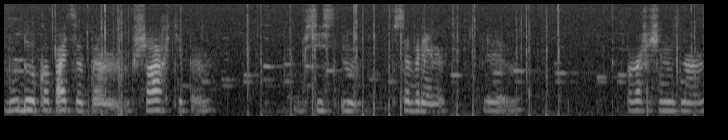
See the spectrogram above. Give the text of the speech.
Буду копатися прям в шахті, прям всі, ну, все время. Наверное. Поки що ще не знаю.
